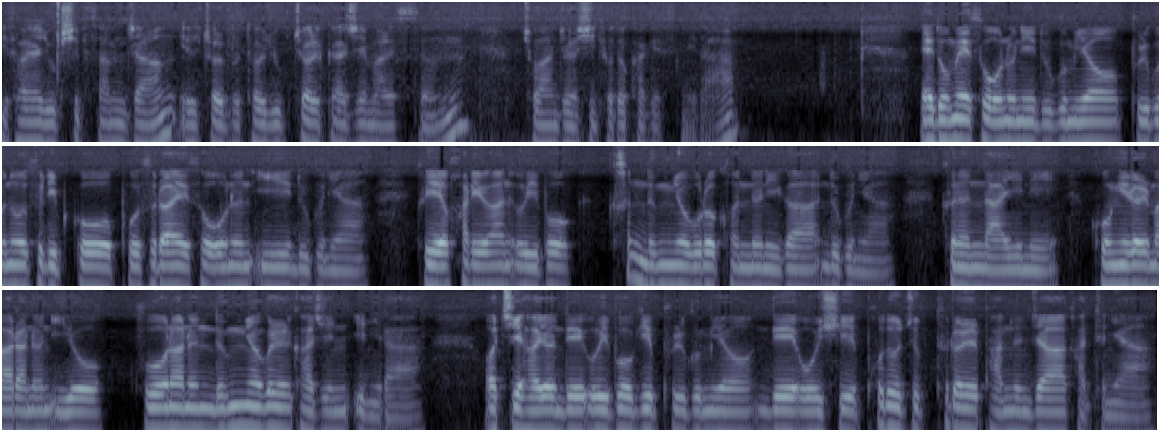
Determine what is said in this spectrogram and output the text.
이사야 63장 1절부터 6절까지 말씀 저한 절씩 교독하겠습니다. 에돔에서 오는 이 누구며 붉은 옷을 입고 보스라에서 오는 이 누구냐 그의 화려한 의복 큰 능력으로 걷는 이가 누구냐 그는 나이니 공의를 말하는 이요 구원하는 능력을 가진 이니라. 어찌하여 내 의복이 붉으며 내 옷이 포도즙 틀을 밟는 자 같으냐?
